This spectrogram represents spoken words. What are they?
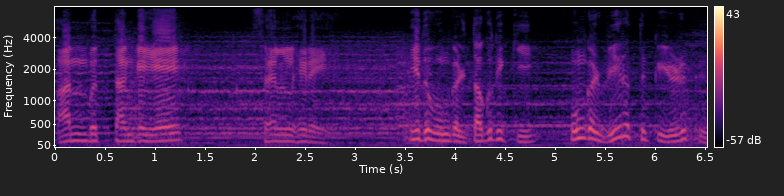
அன்பு தங்கையே செல்கிறேன். இது உங்கள் தகுதிக்கு உங்கள் வீரத்துக்கு இழுக்கு.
